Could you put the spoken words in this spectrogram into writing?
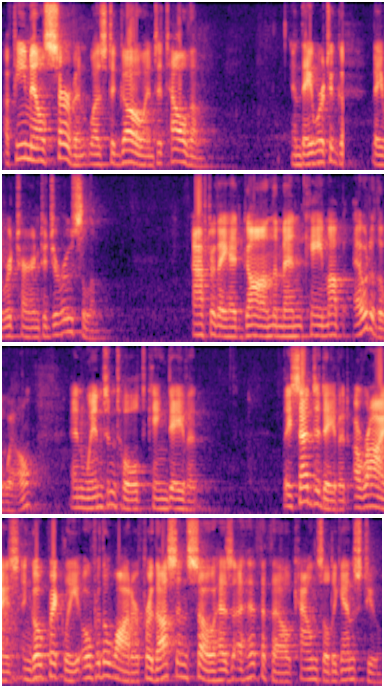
A female servant was to go and to tell them, and they were to go. They returned to Jerusalem. After they had gone, the men came up out of the well and went and told King David. They said to David, Arise and go quickly over the water, for thus and so has Ahithophel counseled against you.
